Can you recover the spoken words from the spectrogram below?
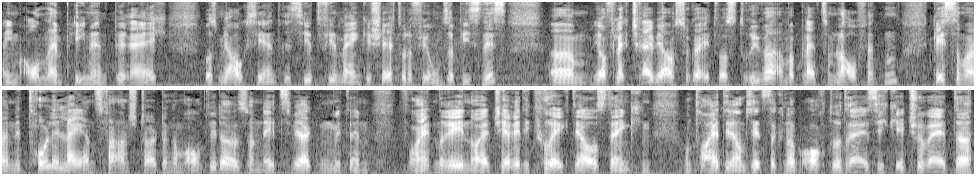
im Online-Payment-Bereich, was mich auch sehr interessiert für mein Geschäft oder für unser Business. Ähm, ja, vielleicht schreibe ich auch sogar etwas drüber, aber bleibt am Laufenden. Gestern war eine tolle Lions-Veranstaltung am Abend wieder, also Netzwerken mit den Freunden reden, neue Charity-Projekte ausdenken und heute, wir haben es jetzt da knapp 8 8.30 Uhr geht schon weiter.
